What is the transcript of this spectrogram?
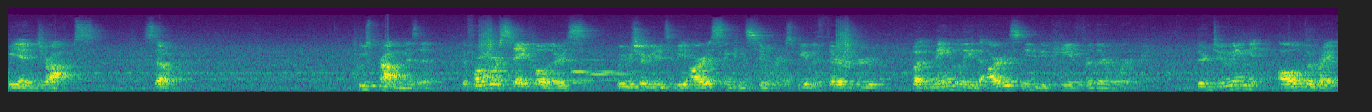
we had drops. So, whose problem is it? The four more stakeholders we've attributed to be artists and consumers. We have a third group, but mainly the artists need to be paid for their work. They're doing all the right,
